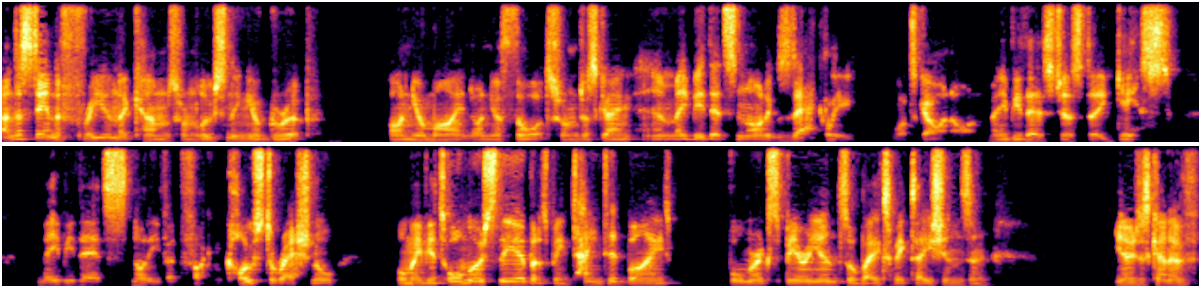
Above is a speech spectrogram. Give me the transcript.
understand the freedom that comes from loosening your grip on your mind, on your thoughts, from just going, eh, maybe that's not exactly what's going on. Maybe that's just a guess. Maybe that's not even fucking close to rational or maybe it's almost there, but it's been tainted by former experience or by expectations, and you know, just kind of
